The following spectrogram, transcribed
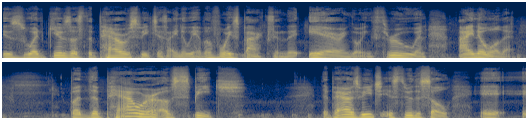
is what gives us the power of speech. Yes, I know we have a voice box and the air and going through, and I know all that. But the power of speech, the power of speech is through the soul. It, it,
